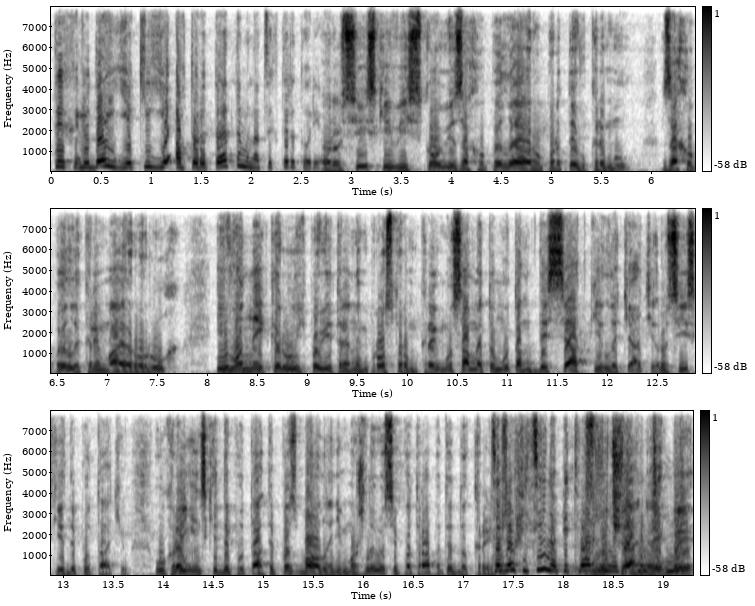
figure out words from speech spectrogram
тих людей, які є авторитетними на цих територіях? Російські військові захопили аеропорти в Криму, захопили Крим аерорух, і вони керують повітряним простором Криму. Саме тому там десятки летять російських депутатів. Українські депутати позбавлені можливості потрапити до Криму. Це вже офіційно підтверджено. Звичайно, якби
